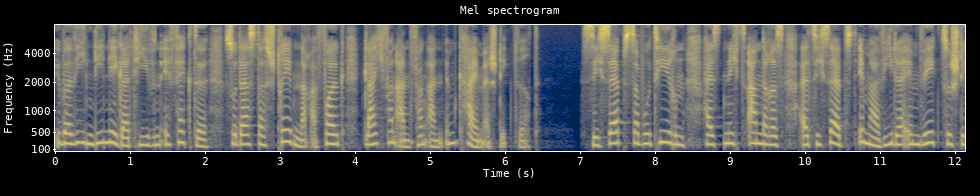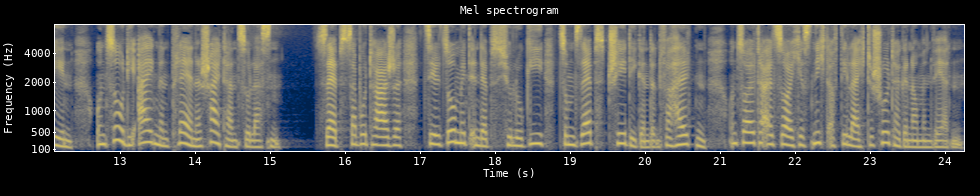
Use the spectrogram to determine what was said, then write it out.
überwiegen die negativen Effekte, sodass das Streben nach Erfolg gleich von Anfang an im Keim erstickt wird. Sich selbst sabotieren heißt nichts anderes, als sich selbst immer wieder im Weg zu stehen und so die eigenen Pläne scheitern zu lassen. Selbstsabotage zählt somit in der Psychologie zum selbstschädigenden Verhalten und sollte als solches nicht auf die leichte Schulter genommen werden.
